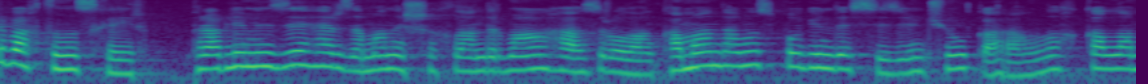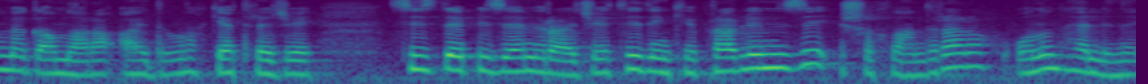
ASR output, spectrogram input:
Hər vaxtınız xeyir. Probleminizi hər zaman işıqlandırmağa hazır olan komandamız bu gün də sizin üçün qaranlıq qalan məqamlara aydınlıq gətirəcək. Siz də bizə müraciət edin ki, probleminizi işıqlandıraraq onun həllinə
